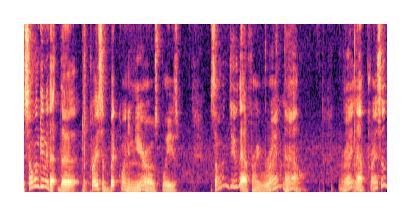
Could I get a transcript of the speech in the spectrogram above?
Someone give me the, the, the price of Bitcoin in euros, please. Someone do that for me right now. Right now, price of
